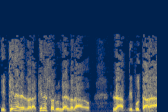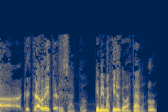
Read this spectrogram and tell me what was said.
¿y quién es del Dorado? ¿Quién es Orunda del Dorado? La diputada Cristina Brites. Exacto. Que me imagino que va a estar. ¿Mm?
